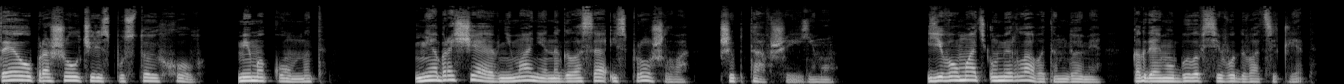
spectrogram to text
Тео прошел через пустой холл, мимо комнат, не обращая внимания на голоса из прошлого, шептавшие ему. Его мать умерла в этом доме, когда ему было всего 20 лет.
